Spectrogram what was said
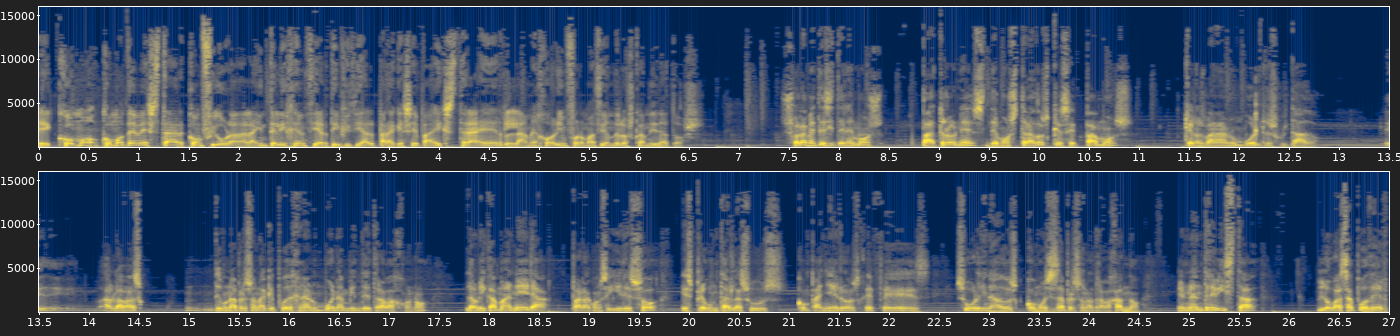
eh, ¿cómo, ¿cómo debe estar configurada la inteligencia artificial para que sepa extraer la mejor información de los candidatos? Solamente si tenemos patrones demostrados que sepamos que nos van a dar un buen resultado. Eh, hablabas de una persona que puede generar un buen ambiente de trabajo, ¿no? La única manera para conseguir eso es preguntarle a sus compañeros, jefes, subordinados cómo es esa persona trabajando. En una entrevista lo vas a poder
